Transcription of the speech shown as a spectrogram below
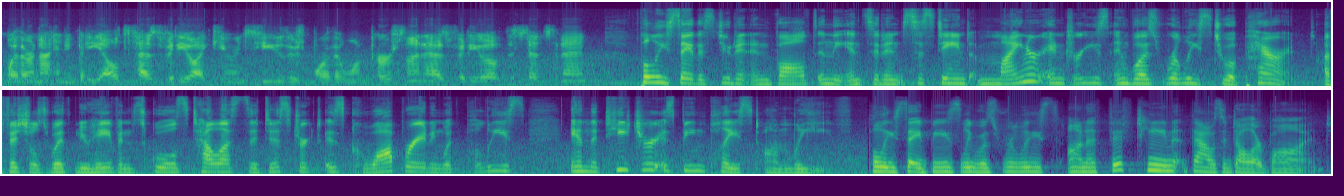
whether or not anybody else has video, I guarantee you there's more than one person that has video of this incident. Police say the student involved in the incident sustained minor injuries and was released to a parent. Officials with New Haven schools tell us the district is cooperating with police and the teacher is being placed on leave. Police say Beasley was released on a $15,000 bond.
